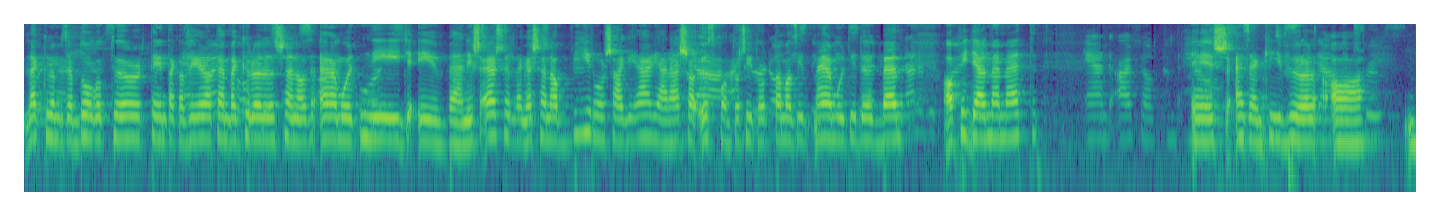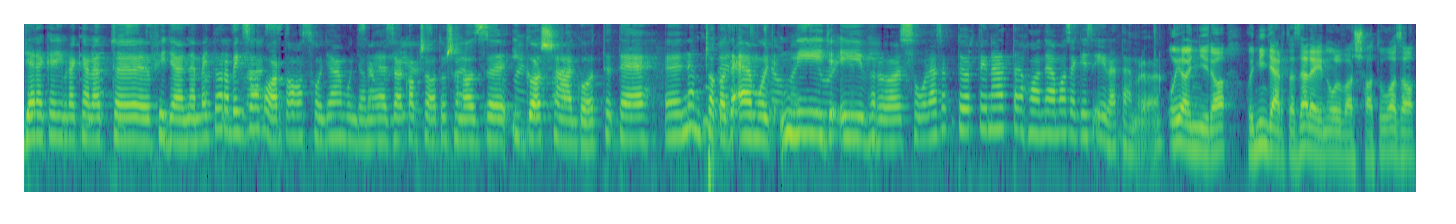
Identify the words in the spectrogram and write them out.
legkülönbözőbb dolgok történtek az életemben, különösen az elmúlt négy évben, és elsődlegesen a bírósági eljárásra összpontosítottam az elmúlt időkben a figyelmemet, és ezen kívül a gyerekeimre kellett figyelnem. Egy darabig zavart az, hogy elmondjam ezzel kapcsolatosan az igazságot, de nem csak az elmúlt négy évről szól ez a történet, hanem az egész életemről. Olyannyira, hogy mindjárt az elején olvasható az a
